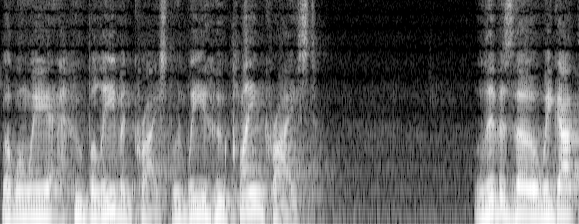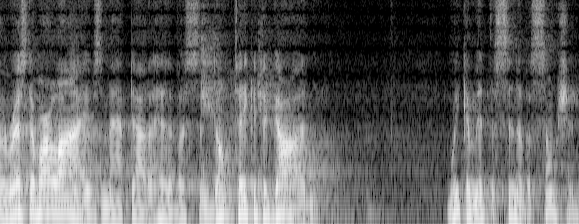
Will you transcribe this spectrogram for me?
But when we who believe in Christ, when we who claim Christ, live as though we got the rest of our lives mapped out ahead of us and don't take it to God, we commit the sin of assumption.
